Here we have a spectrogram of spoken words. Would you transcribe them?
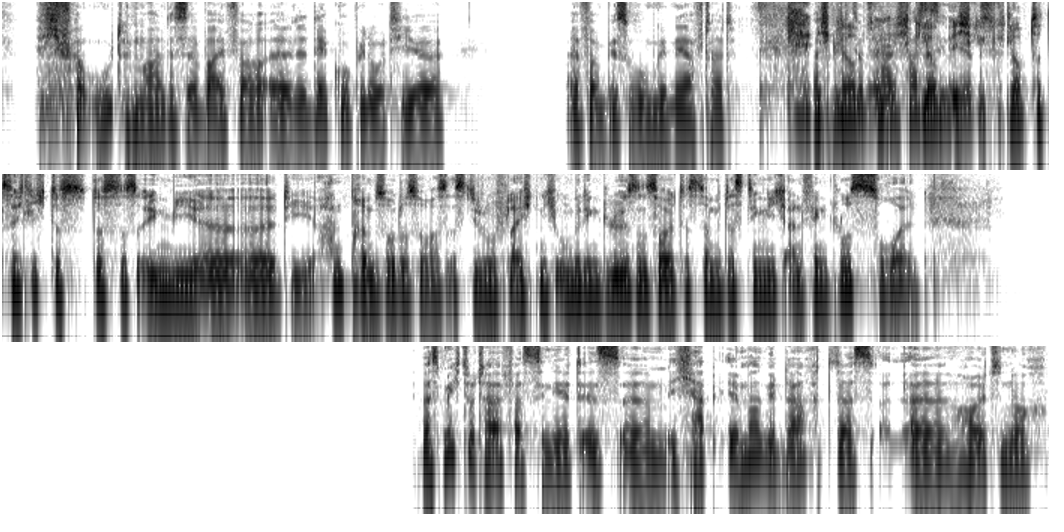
ich vermute mal, dass der Beifahrer, äh, der Co-Pilot hier einfach ein bisschen rumgenervt hat. Was ich glaube ich glaub, ich glaub tatsächlich, dass, dass das irgendwie äh, äh, die Handbremse oder sowas ist, die du vielleicht nicht unbedingt lösen solltest, damit das Ding nicht anfängt loszurollen. Was mich total fasziniert ist, ähm, ich habe immer gedacht, dass äh, heute noch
